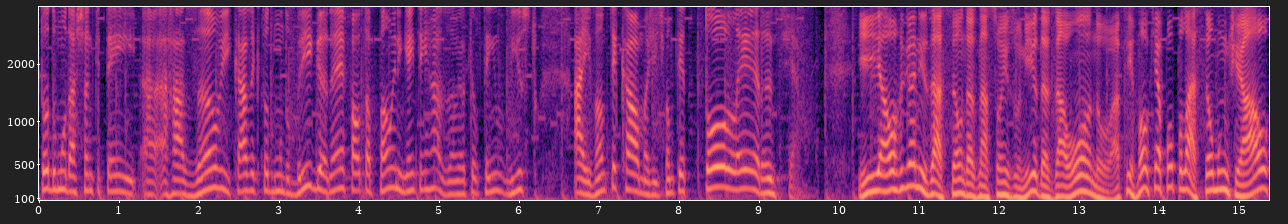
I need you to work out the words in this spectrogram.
todo mundo achando que tem a, a razão e casa que todo mundo briga, né? Falta pão e ninguém tem razão. É o que eu tenho visto. Aí, vamos ter calma, gente, vamos ter tolerância. E a Organização das Nações Unidas, a ONU, afirmou que a população mundial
